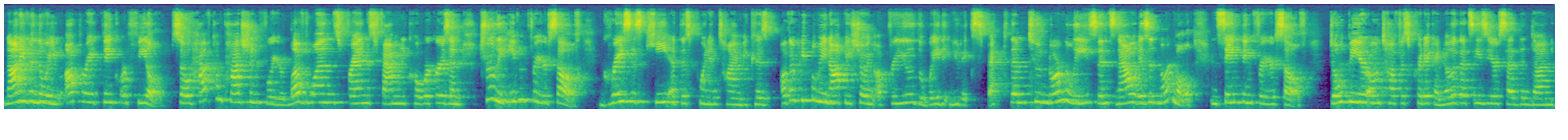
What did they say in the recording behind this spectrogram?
not even the way you operate, think, or feel. So, have compassion for your loved ones, friends, family, coworkers, and truly even for yourself. Grace is key at this point in time because other people may not be showing up for you the way that you'd expect them to normally, since now isn't normal. And same thing for yourself don't be your own toughest critic. I know that that's easier said than done,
